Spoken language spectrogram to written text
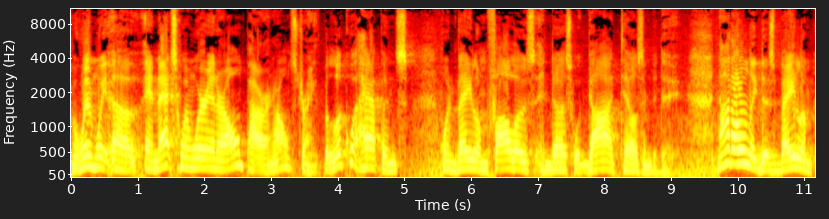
But when we, uh, and that's when we're in our own power and our own strength. But look what happens when Balaam follows and does what God tells him to do. Not only does Balaam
